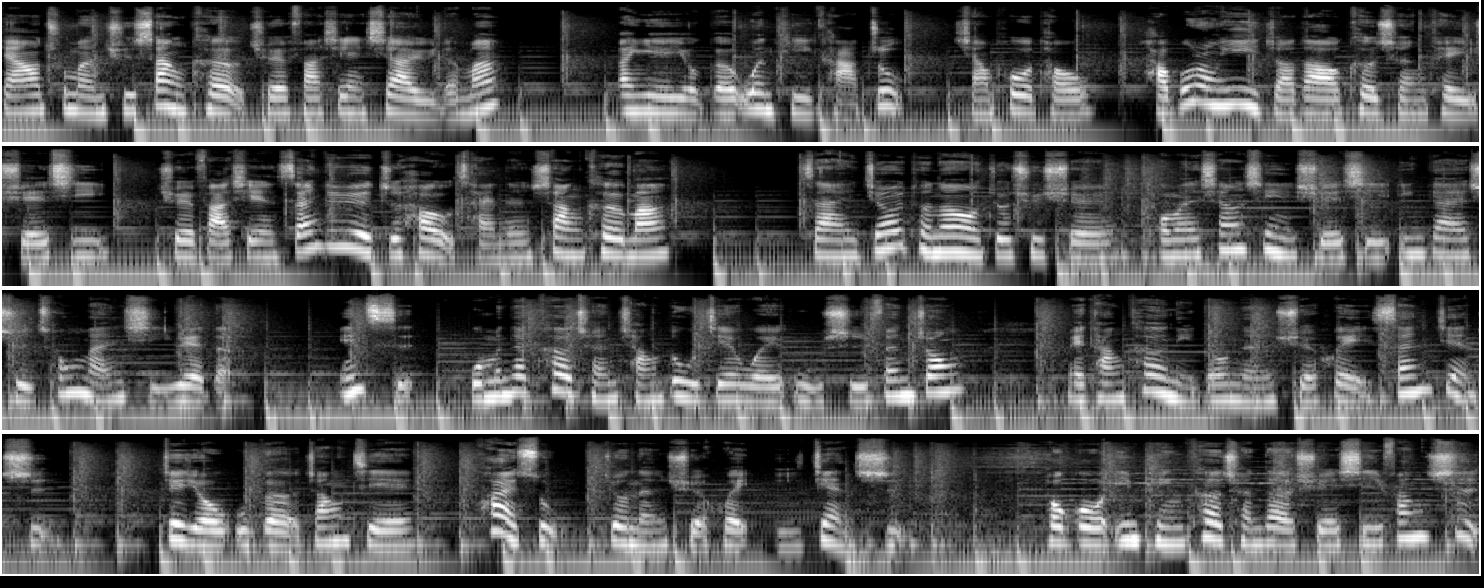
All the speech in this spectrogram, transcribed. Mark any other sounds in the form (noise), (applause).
想要出门去上课，却发现下雨了吗？半夜有个问题卡住，想破头，好不容易找到课程可以学习，却发现三个月之后才能上课吗？在 Joy to Know 就去学，我们相信学习应该是充满喜悦的。因此，我们的课程长度皆为五十分钟，每堂课你都能学会三件事，借由五个章节，快速就能学会一件事。透过音频课程的学习方式，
